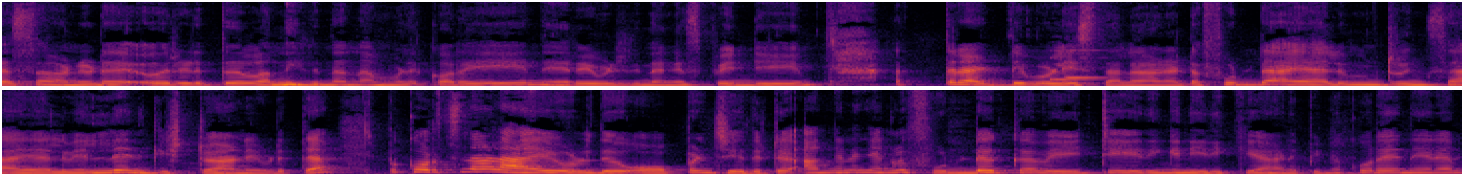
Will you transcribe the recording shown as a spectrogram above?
രസമാണ്. ഇവിടെ ഒരിടത്ത് വന്നിരുന്നാൽ നമ്മൾ കുറേ നേരം ഇവിടെ ഇരുന്ന് അങ്ങ് സ്പെൻഡ് ചെയ്യും. അത്ര അടിപൊളി സ്ഥലമാണ് കേട്ടോ. ഫുഡ് ആയാലും ഡ്രിങ്ക്സ് ആയാലും എല്ലാം എനിക്കിഷ്ടമാണ് ഇവിടുത്തെ. ഇപ്പോൾ കുറച്ച് നാളായുള്ളത് ഓപ്പൺ ചെയ്തിട്ട് അങ്ങനെ ഞങ്ങൾ ഫുഡൊക്കെ വെയിറ്റ് ചെയ്ത് ഇങ്ങനെ ഇരിക്കുകയാണ്. പിന്നെ കുറേ നേരം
